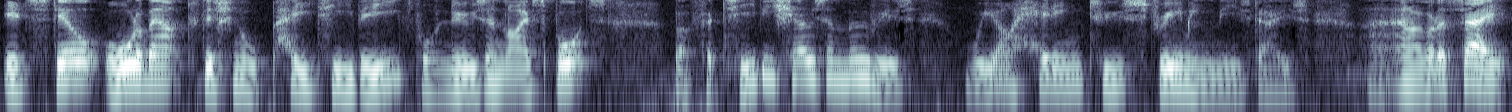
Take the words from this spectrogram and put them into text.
it's still all about traditional pay TV for news and live sports, but for TV shows and movies, we are heading to streaming these days. Uh, and I've got to say,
